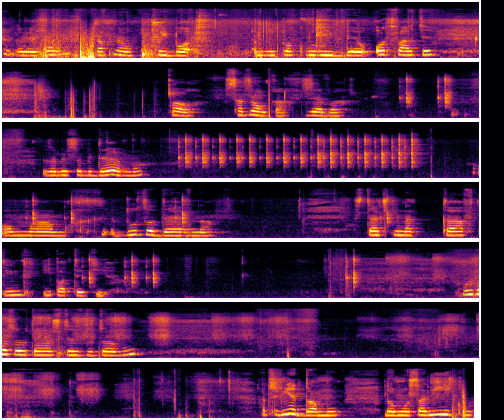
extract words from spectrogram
zam- Zamknął pokój, bo mój pokój był otwarty. O, sadzonka, drzewa. Zrobię sobie drewno. O, mam dużo drewna. Stać mi na crafting i patyki. Pójdę sobie teraz też do domu. Nie domu, domu osadników.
